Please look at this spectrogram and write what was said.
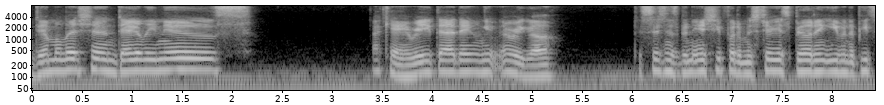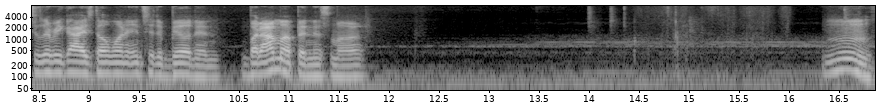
Demolition, daily news. I can't read that. Get, there we go. Decision's been issued for the mysterious building. Even the pizza delivery guys don't want to enter the building. But I'm up in this mug. Mmm.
